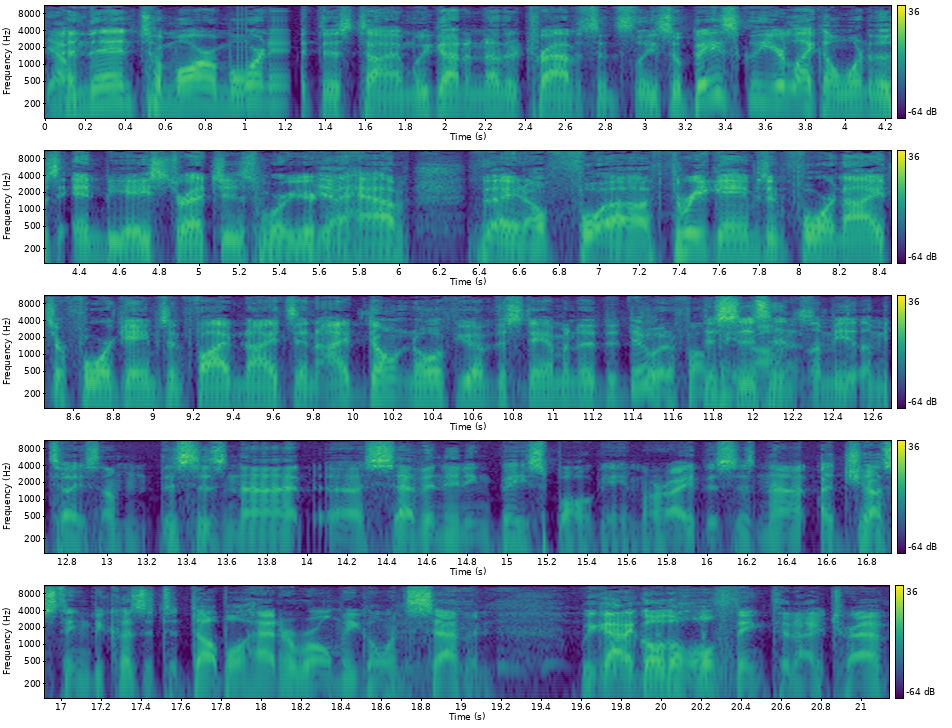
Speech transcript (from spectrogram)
Yep. And then tomorrow morning at this time, we got another Travis and Slee. So basically, you're like on one of those NBA stretches where you're going to have, you know, four, uh, three games in four nights or four games in five nights. And I don't know if you have the stamina to do it. If I'm This isn't. honest. Let me let me tell you something. This is not a seven inning baseball game. All right. This is not adjusting because it's a doubleheader. We're only going seven. We got to go the whole thing tonight, Trav.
